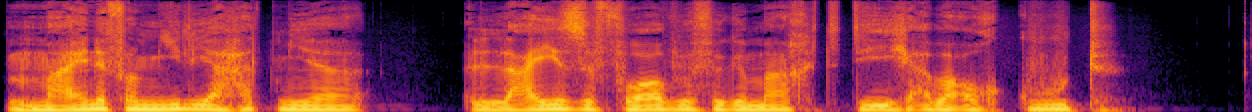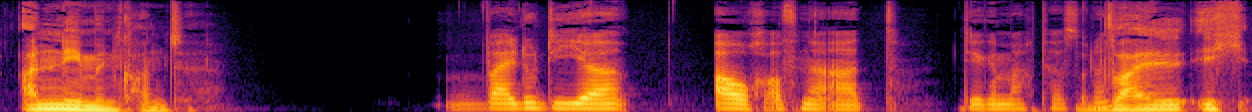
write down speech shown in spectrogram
Meine Familie hat mir leise Vorwürfe gemacht, die ich aber auch gut annehmen konnte. Weil du die ja auch auf eine Art dir gemacht hast, oder? Weil ich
